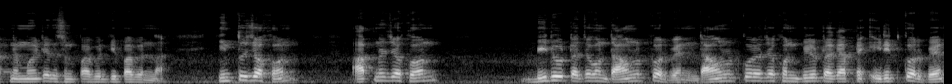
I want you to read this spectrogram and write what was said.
আপনি মনিটাইজেশন পাবেন কি পাবেন না। কিন্তু যখন, আপনি যখন ভিডিওটা যখন ডাউনলোড করবেন ডাউনলোড করে যখন ভিডিওটাকে আপনি এডিট করবেন,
